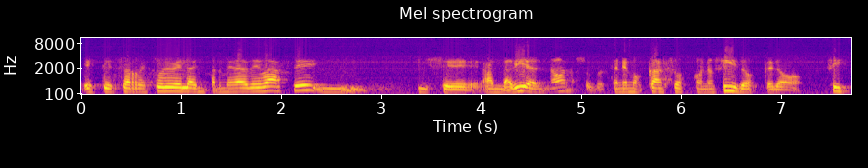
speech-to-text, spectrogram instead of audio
este, se resuelve la enfermedad de base y y se anda bien, ¿no? Nosotros tenemos casos conocidos, pero sí,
